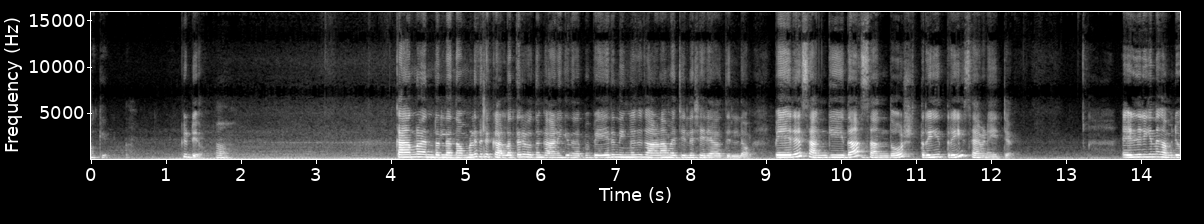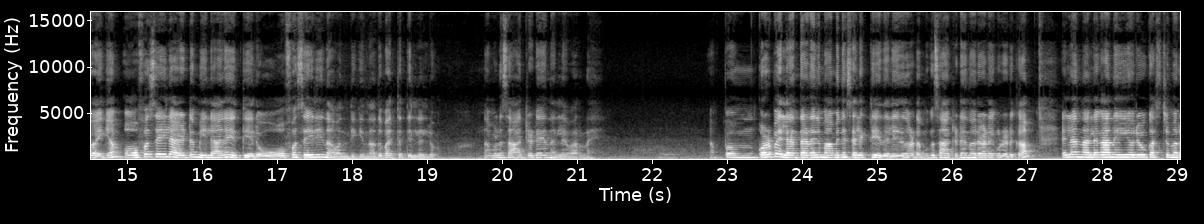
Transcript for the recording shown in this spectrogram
ഓക്കെ. കിട്ടിയോ? ആ. കാരണം എന്തല്ലോ നമ്മളിതിൽ കള്ളത്തരമൊന്നും കാണിക്കുന്നില്ല. അപ്പം പേര് നിങ്ങൾക്ക് കാണാൻ പറ്റില്ല ശരിയാവത്തില്ലല്ലോ. പേര് Sangeetha Santhosh three three seven eight. എഴുതിയിരിക്കുന്ന കമന്റ് വായിക്കാം. ഓഫർ സെയിലായിട്ട് മിലാനെ എത്തിയല്ലോ. ഓഫർ സെയിലിൽ നിന്നാണ് വന്നിരിക്കുന്നത്. അത് പറ്റത്തില്ലല്ലോ. നമ്മൾ സാറ്റർഡേ എന്നല്ലേ പറഞ്ഞേ. അപ്പം കുഴപ്പമില്ല. എന്താണേലും മാമിനെ സെലക്ട് ചെയ്തല്ലേ ഇരുന്നോട്ടെ നമുക്ക് സാറ്റർഡേ എന്ന് ഒരാളെയും കൂടെ എടുക്കാം. എല്ലാം നല്ല കാരണം ഈ ഒരു കസ്റ്റമർ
